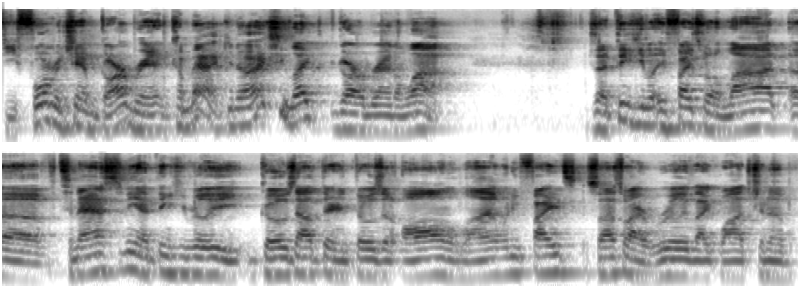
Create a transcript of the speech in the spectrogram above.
the former champ Garbrandt come back. You know, I actually like Garbrandt a lot because I think he, he fights with a lot of tenacity. I think he really goes out there and throws it all on the line when he fights. So that's why I really like watching him,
